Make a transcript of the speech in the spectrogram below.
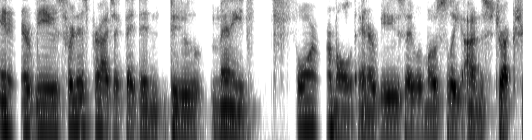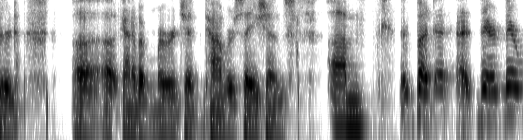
interviews. For this project, I didn't do many formal interviews. They were mostly unstructured, uh, uh, kind of emergent conversations. Um, but uh, there there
